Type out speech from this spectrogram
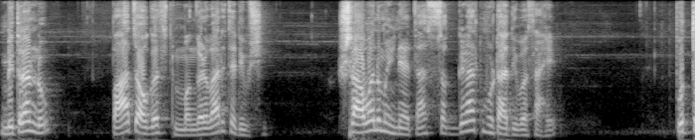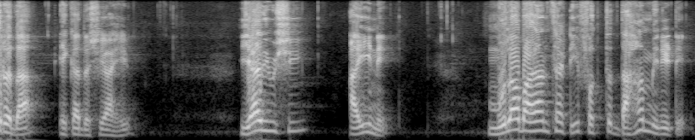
मित्रांनो पाच ऑगस्ट मंगळवारच्या दिवशी श्रावण महिन्याचा सगळ्यात मोठा दिवस आहे. पुत्रदा एकादशी आहे. या दिवशी आईने मुलाबाळांसाठी फक्त दहा मिनिटे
